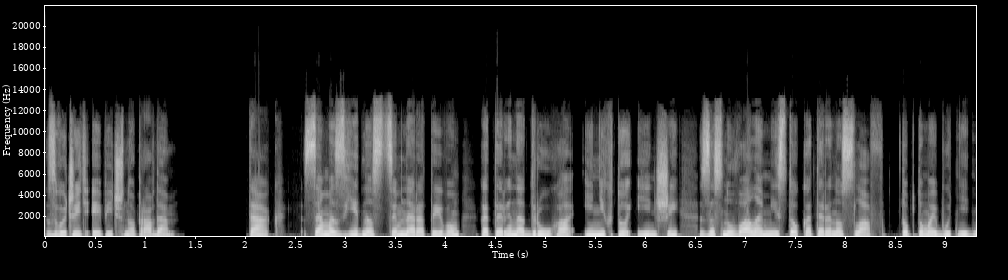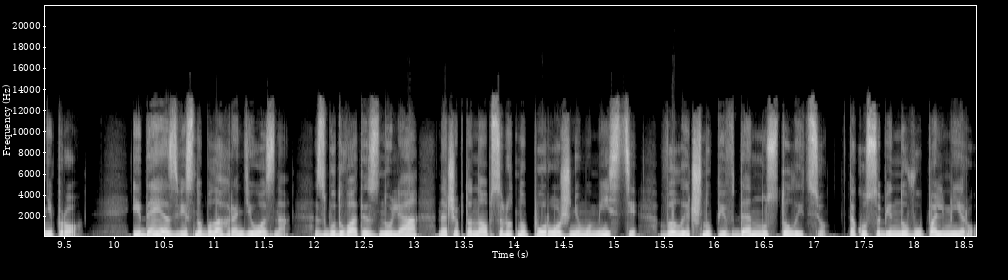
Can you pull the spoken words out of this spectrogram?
Звучить епічно, правда? Так, саме згідно з цим наративом, Катерина II і ніхто інший заснувала місто Катеринослав, тобто майбутнє Дніпро. Ідея, звісно, була грандіозна – збудувати з нуля, начебто на абсолютно порожньому місці, величну південну столицю, таку собі нову Пальміру.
